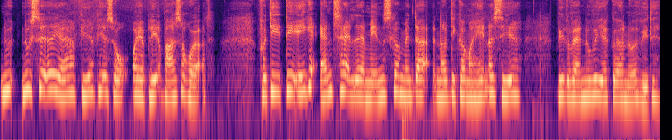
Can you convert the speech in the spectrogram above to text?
Nu, nu sidder jeg her 84 år, og jeg bliver bare så rørt. Fordi det er ikke antallet af mennesker, men der, når de kommer hen og siger, ved du hvad, nu vil jeg gøre noget ved det.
